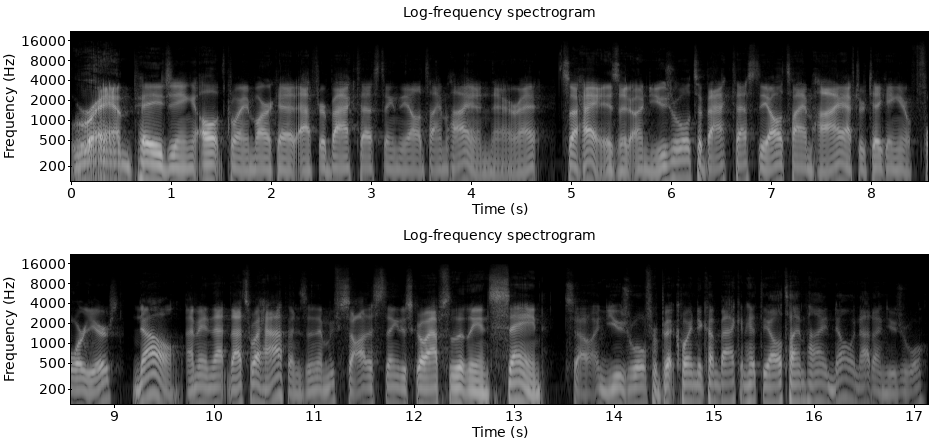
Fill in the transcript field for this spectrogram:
Rampaging altcoin market after backtesting the all time high in there, right? So hey, is it unusual to backtest the all time high after taking you know four years? No, I mean that that's what happens. And then we saw this thing just go absolutely insane. So unusual for Bitcoin to come back and hit the all time high? No, not unusual.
